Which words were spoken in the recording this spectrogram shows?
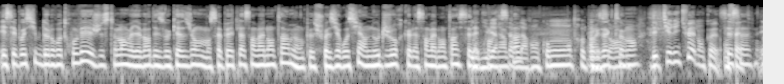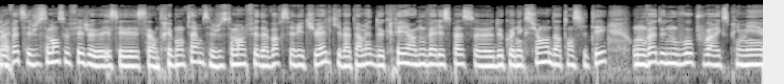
Et c'est possible de le retrouver. Et justement, il va y avoir des occasions. Bon, ça peut être la Saint-Valentin, mais on peut choisir aussi un autre jour que la Saint-Valentin si ça L'anniversaire de la rencontre, par Exactement. Exemple. Des petits rituels, encore. C'est ça. Et en fait, c'est justement ce fait. Je, c'est un très bon terme. C'est justement le fait d'avoir ces rituels qui va permettre de créer un nouvel espace euh, de connexion, d'intensité, où on va de nouveau pouvoir exprimer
